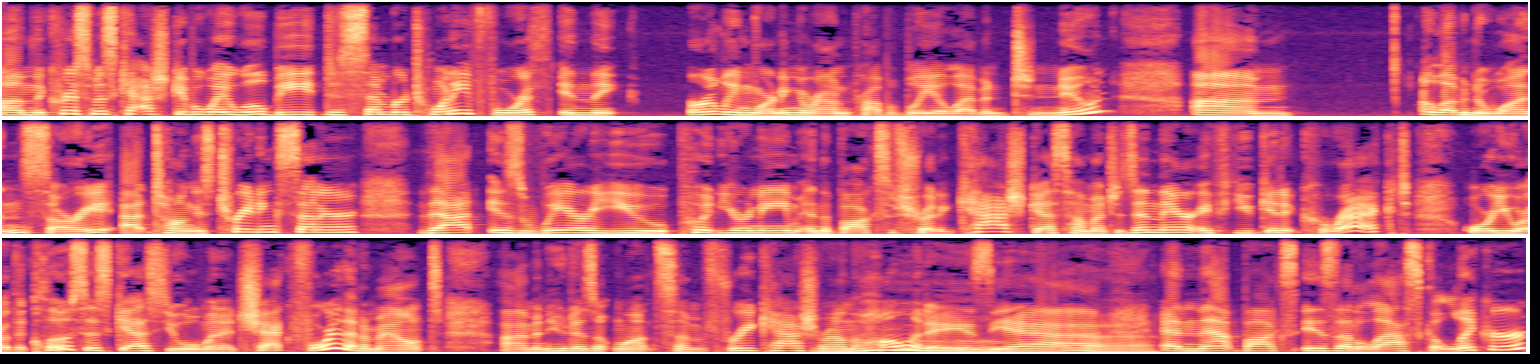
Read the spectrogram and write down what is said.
Um, the Christmas cash giveaway will be December 24th in the early morning around probably 11 to noon. Um, 11 to 1, sorry, at Tongass Trading Center. That is where you put your name in the box of shredded cash, guess how much is in there. If you get it correct, or you are the closest guess, you will win a check for that amount. Um, and who doesn't want some free cash around the holidays? Yeah. yeah. And that box is at Alaska Liquor.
